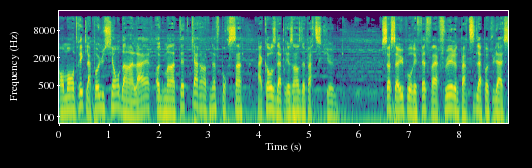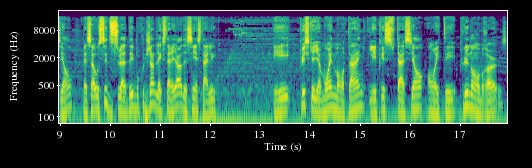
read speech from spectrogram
ont montré que la pollution dans l'air augmentait de 49% à cause de la présence de particules. Ça, ça a eu pour effet de faire fuir une partie de la population, mais ça a aussi dissuadé beaucoup de gens de l'extérieur de s'y installer. Et puisqu'il y a moins de montagnes, les précipitations ont été plus nombreuses,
